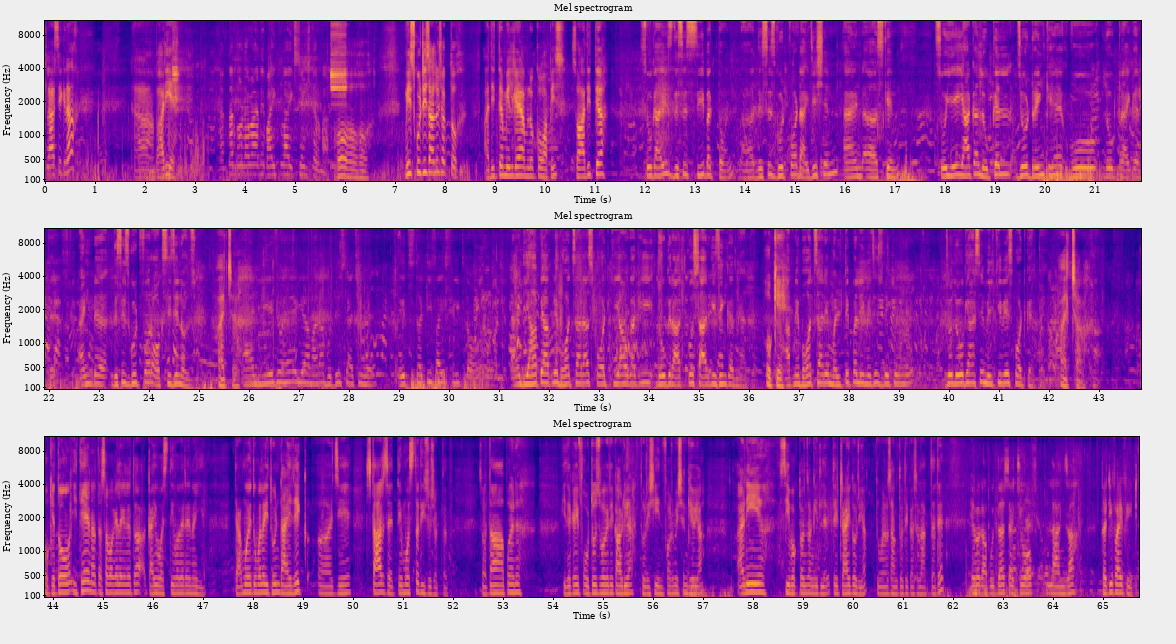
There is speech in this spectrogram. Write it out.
क्लासिक ना? हां भारी आहे. नंतर थोड्या वेळाने बाईकला एक्सचेंज करणार. हो हो हो. मी स्कूटी चालू शकतो. आदित्य मिल गया हम लोग को वापिस. So Aditya So guys, this is sea buckthorn. Uh, this is good for digestion and uh, skin. So ये यहाँ का लोकल जो ड्रिंक है वो लोग ट्राई करते हैं. And this is good for oxygen also अच्छा। एंड ये जो है ये हमारा बुद्धिस्ट स्टैचू है. It's thirty five feet long and यहाँ पे आपने बहुत सारा स्पॉट किया होगा कि लोग रात को स्टार गीजिंग करने आते हैं. Okay okay. आपने बहुत सारे मल्टीपल इमेजेस देखे होंगे. जो लोग यहाँ से मिल्की वे स्पॉट करते हैं। अच्छा। ओके तो इथे आहे ना तसं बघायला गेलं तर काही वस्ती वगैरे नाही आहे त्यामुळे तुम्हाला इथून डायरेक्ट जे स्टार्स आहेत ते मस्त दिसू शकतात. सो आता आपण इथे काही फोटोज वगैरे काढूया. थोडीशी इन्फॉर्मेशन घेऊया. आणि सी बघतोन सांगितले ते ट्राय करूया. तुम्हाला सांगतो ते कसं लागतं ते. हे बघा Buddha statue of Langza thirty five feet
